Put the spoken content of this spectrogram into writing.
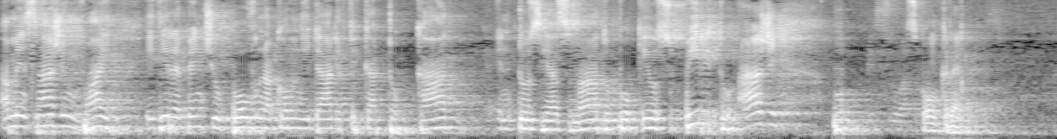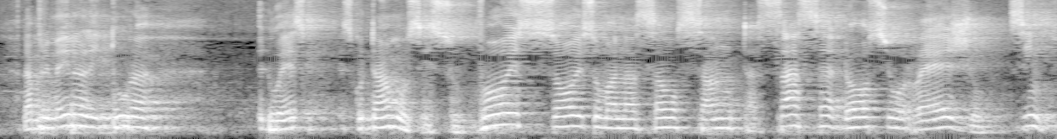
A mensagem vai e de repente o povo na comunidade fica tocado, entusiasmado, porque o Espírito age por pessoas concretas. Na primeira leitura do Êxodo, escutamos isso. Vós sois uma nação santa, sacerdócio régio. Sim,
